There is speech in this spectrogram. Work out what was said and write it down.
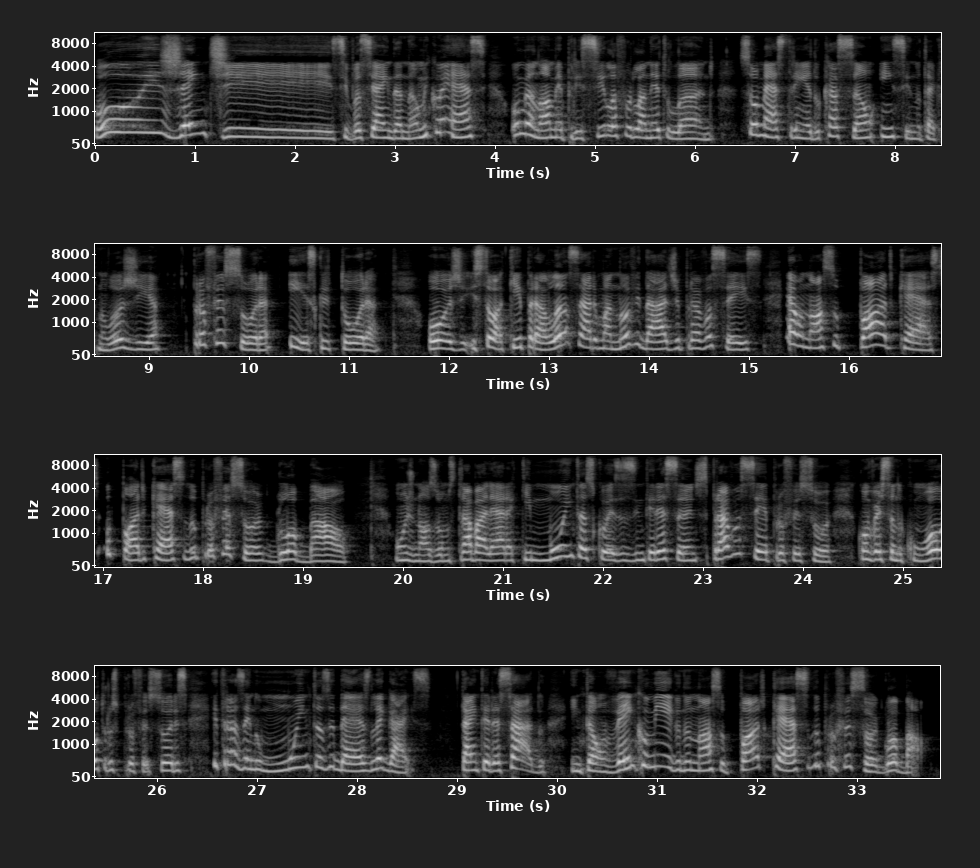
Oi, gente! Se você ainda não me conhece, o meu nome é Priscila Furlaneto Land, sou mestre em Educação e Ensino Tecnologia, professora e escritora. Hoje estou aqui para lançar uma novidade para vocês. É o nosso podcast, o podcast do Professor Global onde nós vamos trabalhar aqui muitas coisas interessantes para você, professor, conversando com outros professores e trazendo muitas ideias legais. Tá interessado? Então vem comigo no nosso podcast do Professor Global.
